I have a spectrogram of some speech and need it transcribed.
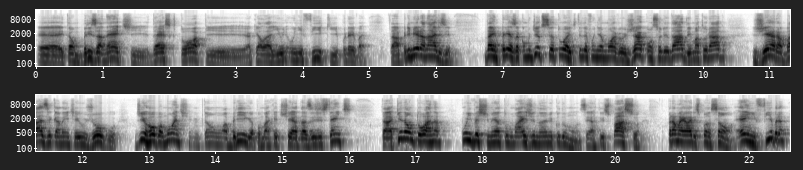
é, então BrisaNet, Desktop, aquela Unifique e por aí vai. Tá? A primeira análise da empresa, como dito, setor de telefonia móvel já consolidado e maturado, gera basicamente um jogo de rouba-monte, então uma briga por market share das existentes, tá? que não torna o investimento mais dinâmico do mundo, certo? O espaço para maior expansão é em fibra,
